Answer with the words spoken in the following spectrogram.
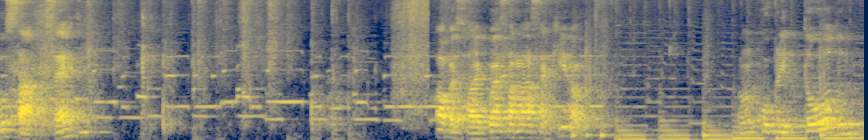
do sapo, certo? Ó pessoal, com essa massa aqui, ó, vamos cobrir todo,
